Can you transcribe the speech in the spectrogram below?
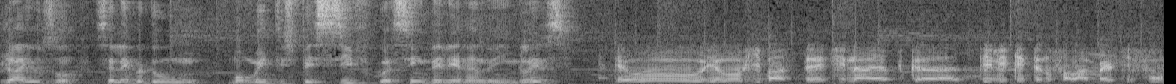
Jailson, você lembra de um momento específico assim dele errando em inglês? Eu, eu ri bastante na época dele tentando falar Merciful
